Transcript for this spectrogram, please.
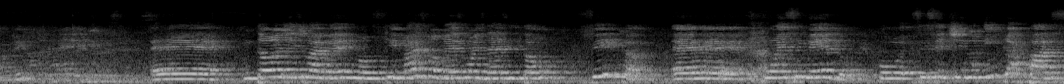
Amém? É, então a gente vai ver, irmãos, que mais uma vez Moisés então fica é, com esse medo, com, se sentindo incapaz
